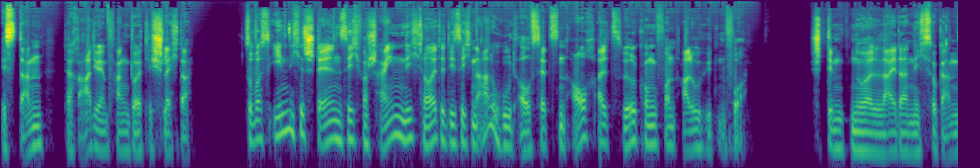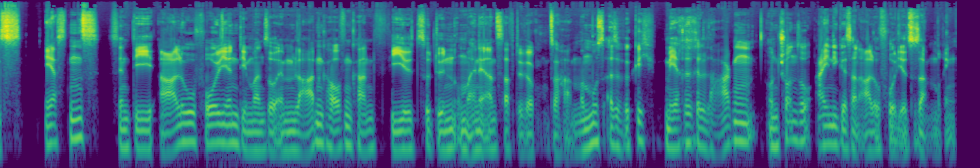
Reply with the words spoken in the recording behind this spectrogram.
ist dann der Radioempfang deutlich schlechter. Sowas ähnliches stellen sich wahrscheinlich Leute, die sich einen Aluhut aufsetzen, auch als Wirkung von Aluhüten vor. Stimmt nur leider nicht so ganz. Erstens sind die Alufolien, die man so im Laden kaufen kann, viel zu dünn, um eine ernsthafte Wirkung zu haben. Man muss also wirklich mehrere Lagen und schon so einiges an Alufolie zusammenbringen.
